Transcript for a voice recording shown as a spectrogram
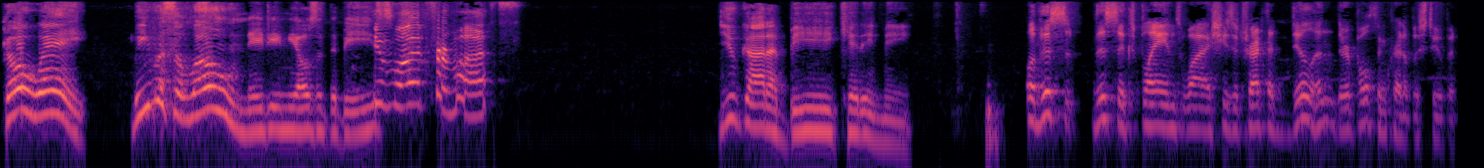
Go away. Leave us alone, Nadine yells at the bees. You want from us? You gotta be kidding me. Well, this this explains why she's attracted to Dylan. They're both incredibly stupid.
